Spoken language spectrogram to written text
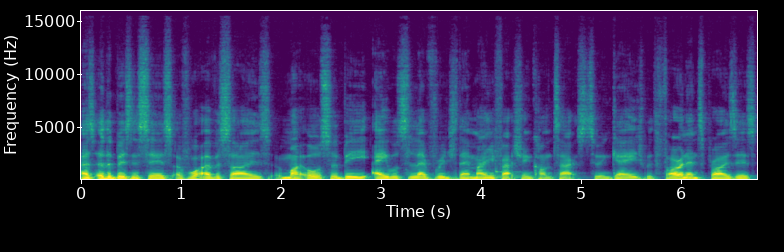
as other businesses of whatever size might also be able to leverage their manufacturing contacts to engage with foreign enterprises,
